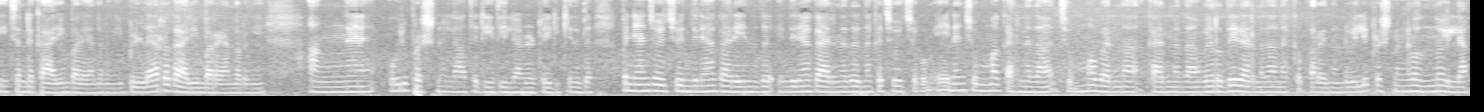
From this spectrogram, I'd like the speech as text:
ടീച്ചറിന്റെ കാര്യം പറയാൻ തുടങ്ങി. പിള്ളേരുടെ കാര്യം പറയാൻ തുടങ്ങി. അങ്ങനെ ഒരു പ്രശ്നമില്ലാത്ത രീതിയിലാണ് കേട്ടോ ഇരിക്കുന്നത്. അപ്പം ഞാൻ ചോദിച്ചു എന്തിനാ കരയുന്നത്? എന്തിനാ കരഞ്ഞത് എന്നൊക്കെ ചോദിച്ചപ്പം ഏ ഞാൻ ചുമ്മാ കരഞ്ഞതാ. ചുമ്മാ വരുന്ന കരഞ്ഞതാ. വെറുതെ കരഞ്ഞതാ എന്നൊക്കെ പറയുന്നുണ്ട്. വലിയ പ്രശ്നങ്ങളൊന്നുമില്ല.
